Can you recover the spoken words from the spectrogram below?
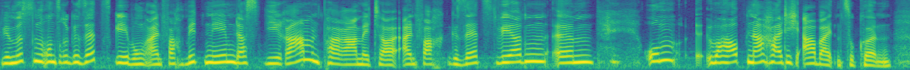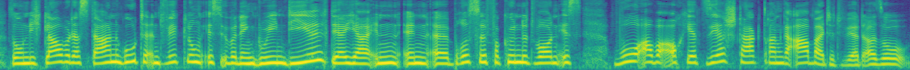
wir müssen unsere Gesetzgebung einfach mitnehmen, dass die Rahmenparameter einfach gesetzt werden, ähm, um überhaupt nachhaltig arbeiten zu können. So, und ich glaube, dass da eine gute Entwicklung ist über den Green Deal, der ja in, in äh, Brüssel verkündet worden ist, wo aber auch jetzt sehr stark dran gearbeitet wird. Also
